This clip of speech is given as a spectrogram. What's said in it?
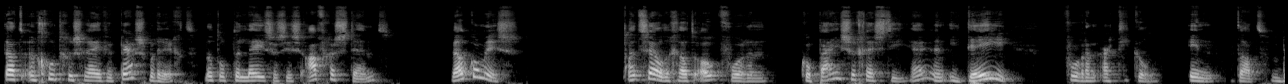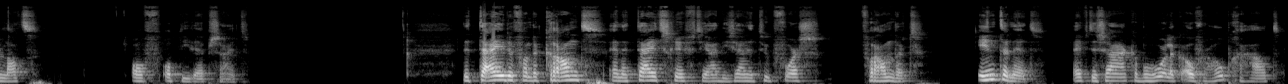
dat een goed geschreven persbericht, dat op de lezers is afgestemd, welkom is. Hetzelfde geldt ook voor een kopijsuggestie, hè? een idee voor een artikel in dat blad of op die website. De tijden van de krant en het tijdschrift, ja, die zijn natuurlijk fors veranderd. Internet heeft de zaken behoorlijk overhoop gehaald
